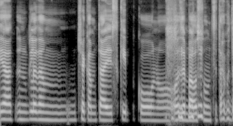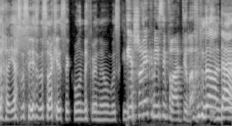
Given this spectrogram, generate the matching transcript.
Ja gledam, čekam taj skip ko ono ozebao sunce, tako da ja sam svjesna svake sekunde koje ne mogu skipati. Još uvijek nisi platila. da, da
